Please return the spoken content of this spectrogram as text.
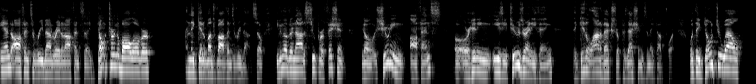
and offensive rebound rate on offense. So they don't turn the ball over and they get a bunch of offensive rebounds. So even though they're not a super efficient, you know, shooting offense, or, or hitting easy twos or anything, they get a lot of extra possessions to make up for it. What they don't do well,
